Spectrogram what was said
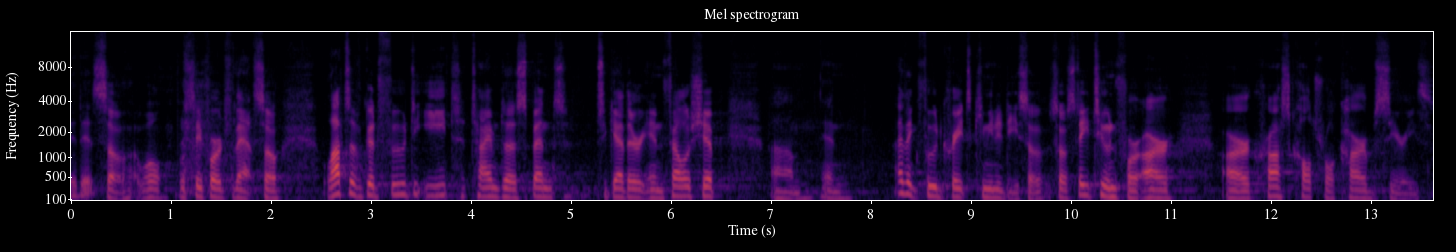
it is. So we'll, we'll stay forward for that. So lots of good food to eat, time to spend together in fellowship, um, and I think food creates community, so, so stay tuned for our, our cross cultural carbs series.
